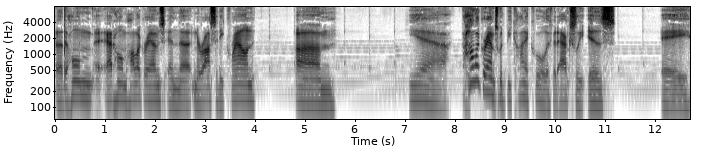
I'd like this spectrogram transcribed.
uh, the home at-home holograms, and the Neurosity Crown. Um, yeah, the holograms would be kind of cool if it actually is a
